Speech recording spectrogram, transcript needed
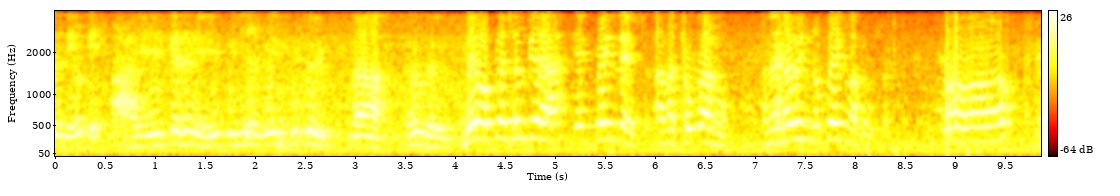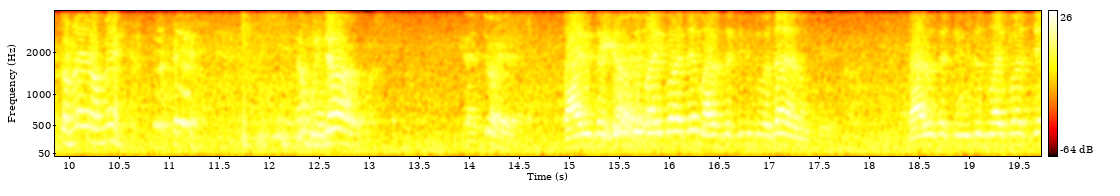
નથી એવું કે હા બે ઓપરેશન કર્યા એક પેનલેસ આના છોકરાનું, અને નવીનનું પેઇન વાળું તો તમે અમે. તારી દ્રષ્ટિ મારી પાસે છે મારી દ્રષ્ટિ બીજું વધારેનું છે. તારું દ્રષ્ટિ બીજું મારી પાસે છે.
